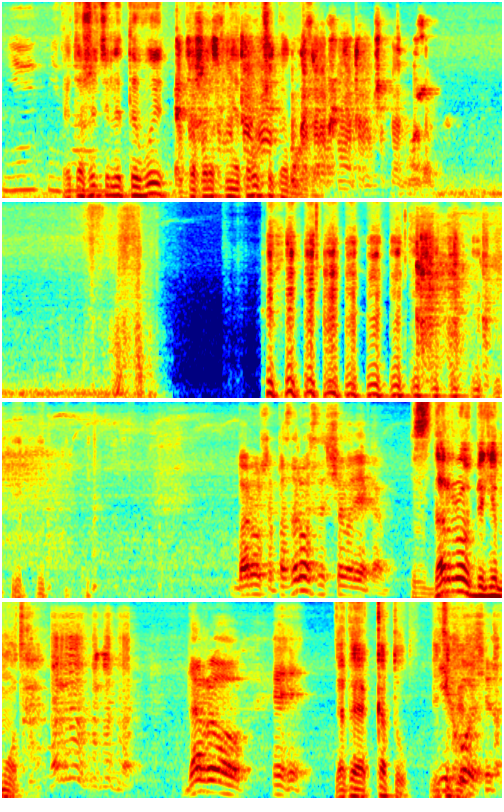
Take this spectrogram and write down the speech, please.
Нет, не знаю. Это жители ТВ, у Это которых нет ручек и и ножек. Бароша, поздоровайся с человеком. Здоров, бегемот. Здоров. Хе-хе. Это я к коту. И Не тебе, хочет.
